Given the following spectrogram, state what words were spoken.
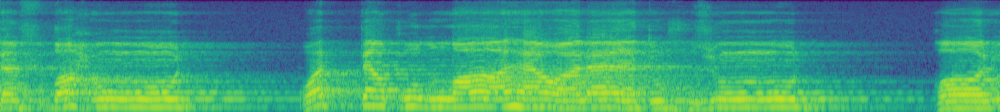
تفضحون. واتقوا الله ولا تخزون. قالوا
